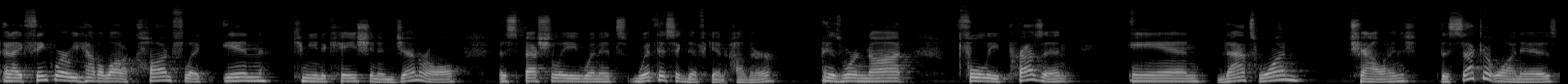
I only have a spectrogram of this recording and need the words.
And I think where we have a lot of conflict in communication in general, especially when it's with a significant other, is we're not fully present. And that's one challenge. The second one is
